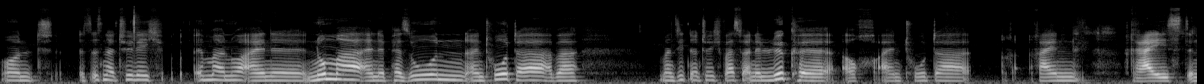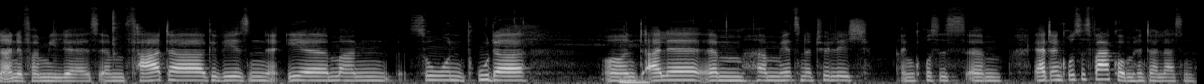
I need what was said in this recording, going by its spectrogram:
Und es ist natürlich immer nur eine Nummer, eine Person, ein Toter, aber man sieht natürlich, was für eine Lücke auch ein Toter rein reist in eine Familie. Er ist ähm, Vater gewesen, Ehemann, Sohn, Bruder. Und mhm. alle ähm, haben jetzt natürlich ein großes, ähm, er hat ein großes Vakuum hinterlassen.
